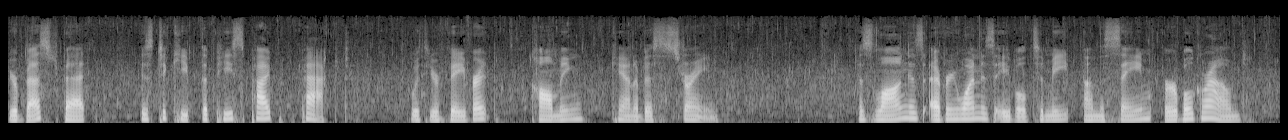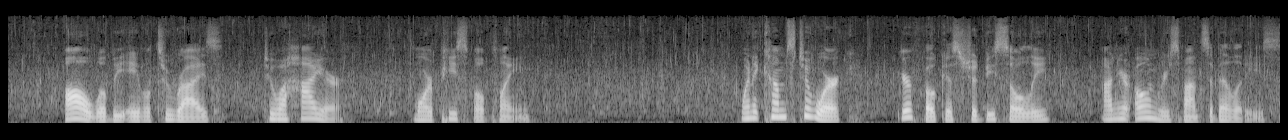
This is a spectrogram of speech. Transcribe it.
Your best bet is to keep the peace pipe packed with your favorite calming cannabis strain. As long as everyone is able to meet on the same herbal ground, all will be able to rise to a higher, more peaceful plane. When it comes to work, your focus should be solely on your own responsibilities.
